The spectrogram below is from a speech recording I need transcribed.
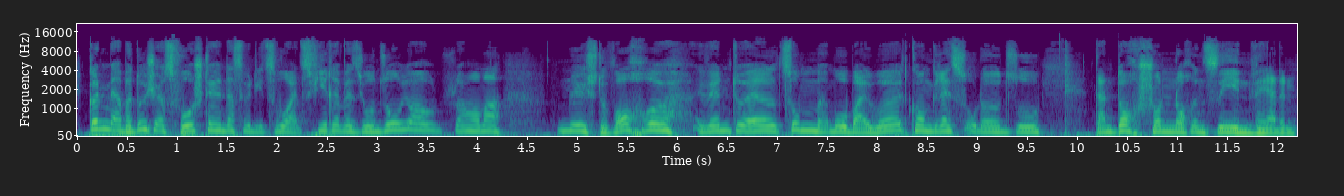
Ich könnte mir aber durchaus vorstellen, dass wir die 2.1.4er Version so, ja, sagen wir mal, nächste Woche eventuell zum Mobile World Kongress oder so dann doch schon noch ins Sehen werden.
